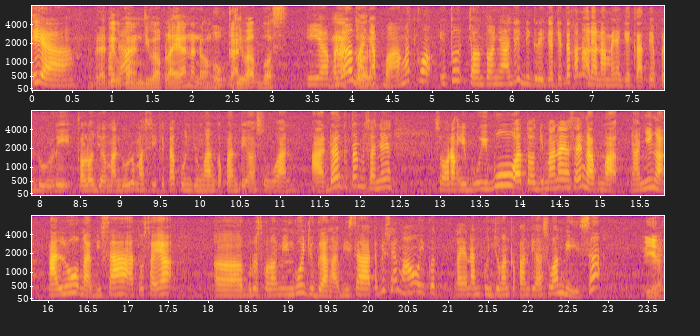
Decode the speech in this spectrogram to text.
Iya. Berarti Padahal- bukan jiwa pelayanan dong. Bukan. Jiwa bos. Iya, padahal Ngatur. banyak banget kok. Itu contohnya aja di gereja kita kan ada namanya GKT Peduli. Kalau zaman dulu masih kita kunjungan ke panti asuhan. Ada kita misalnya seorang ibu-ibu atau gimana yang saya nggak nggak nyanyi nggak malu nggak bisa atau saya eh, guru sekolah minggu juga nggak bisa tapi saya mau ikut layanan kunjungan ke panti asuhan bisa iya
